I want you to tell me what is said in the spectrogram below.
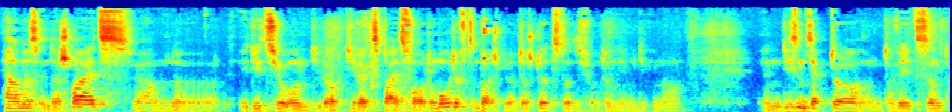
Hermes in der Schweiz. Wir haben eine Edition, die auch direkt Spice for Automotive zum Beispiel unterstützt, also für Unternehmen, die genau in diesem Sektor unterwegs sind.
